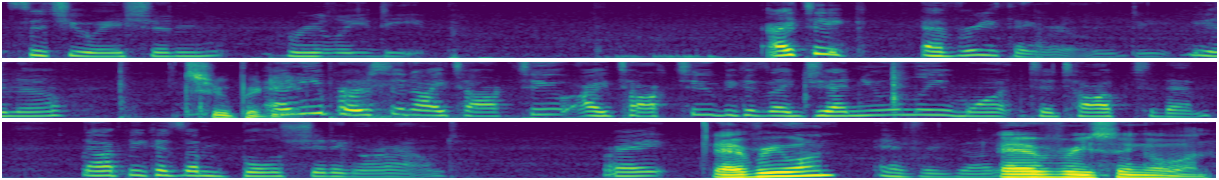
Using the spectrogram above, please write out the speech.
situation really deep. I take everything really deep, you know? Super deep. Any person I talk to, I talk to because I genuinely want to talk to them, not because I'm bullshitting around. Right? Everyone, Everybody. every single one.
